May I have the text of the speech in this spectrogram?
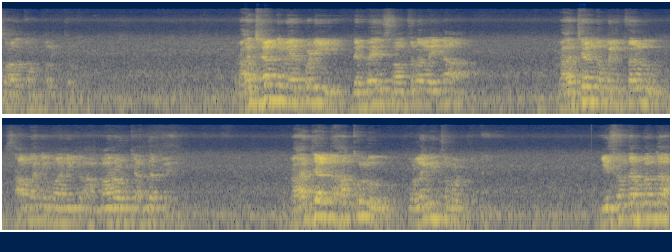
స్వాగతం పలుకుతున్నాం. రాజ్యాంగం ఏర్పడి డెబ్బై ఐదు సంవత్సరాలైనా రాజ్యాంగ ఫలితాలు సామాన్య మానిక మానవుడికి అందట్లేదు. రాజ్యాంగ హక్కులు ఉల్లంఘించబడుతున్నాయి. ఈ సందర్భంగా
